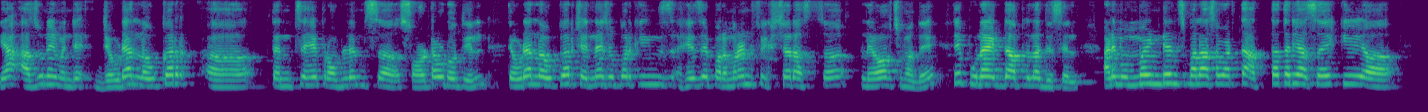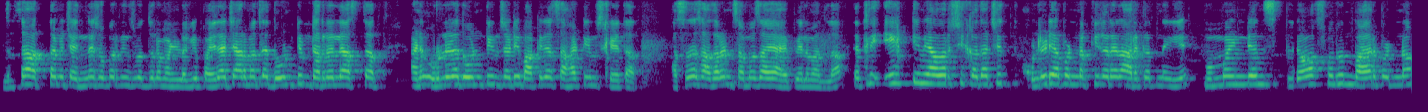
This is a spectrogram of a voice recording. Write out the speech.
या अजूनही म्हणजे जेवढ्या लवकर त्यांचे हे प्रॉब्लेम्स सॉर्ट आउट होतील तेवढ्या लवकर चेन्नई सुपर किंग्स हे जे परमनंट फिक्स्चर असतं प्ले मध्ये ते पुन्हा एकदा आपल्याला दिसेल. आणि मुंबई इंडियन्स मला असं वाटतं आत्ता तरी असं आहे की जसं आता मी चेन्नई सुपर किंग्सबद्दल म्हणलं की पहिल्या चार मधल्या दोन टीम ठरलेल्या असतात आणि उरलेल्या दोन टीमसाठी बाकीच्या सहा टीम्स खेळतात. असं साधारण समज आहे आयपीएल मधला. त्यातली एक टीम यावर्षी कदाचित ऑलरेडी आपण नक्की करायला हरकत नाहीये. मुंबई इंडियन्स प्ले ऑफ मधून बाहेर पडणं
